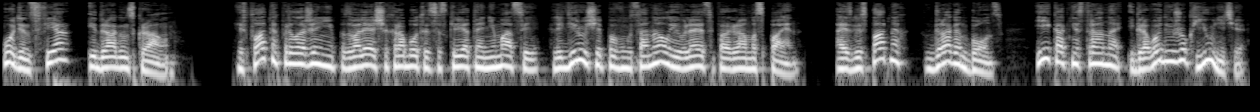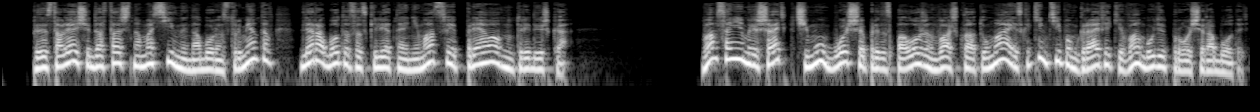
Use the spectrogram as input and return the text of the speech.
Odin Sphere и Dragon's Crown. Из платных приложений, позволяющих работать со скелетной анимацией, лидирующей по функционалу является программа Spine а из бесплатных — Dragon Bones и, как ни странно, игровой движок Unity, предоставляющий достаточно массивный набор инструментов для работы со скелетной анимацией прямо внутри движка. Вам самим решать, к чему больше предрасположен ваш склад ума и с каким типом графики вам будет проще работать.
